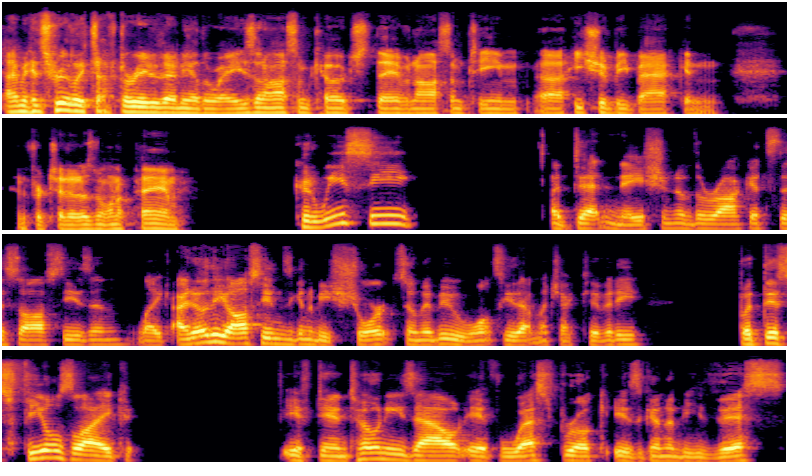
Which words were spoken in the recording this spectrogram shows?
I mean, it's really tough to read it any other way. He's an awesome coach. They have an awesome team. Uh, he should be back, and and Fertitta doesn't want to pay him. Could we see a detonation of the Rockets this offseason? Like, I know the offseason is going to be short, so maybe we won't see that much activity. But this feels like if D'Antoni's out, if Westbrook is going to be this,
